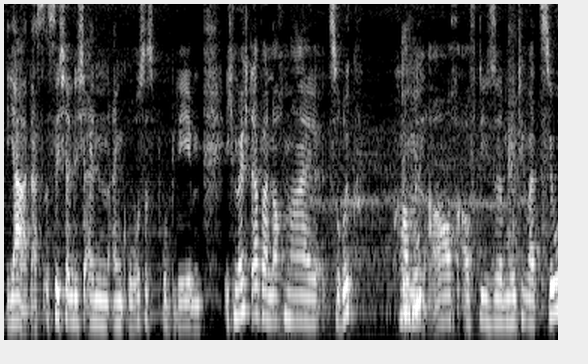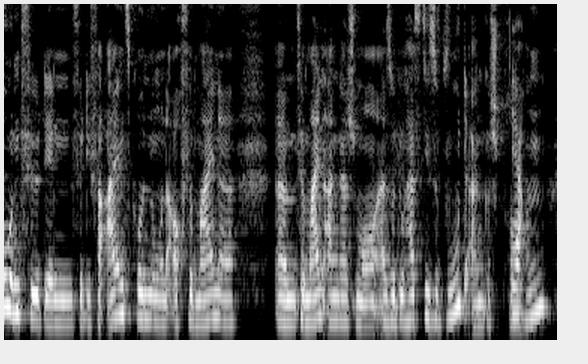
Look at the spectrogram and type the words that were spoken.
ja, das ist sicherlich ein, ein großes Problem. Ich möchte aber noch mal zurückkommen mhm. auch auf diese Motivation für den für die Vereinsgründung und auch für meine ähm, für mein Engagement. Also du hast diese Wut angesprochen. Ja.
